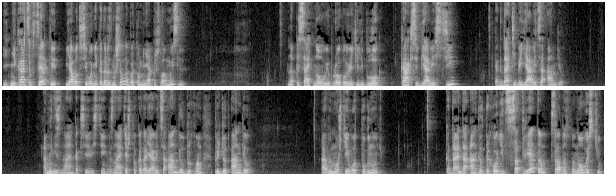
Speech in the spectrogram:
И мне кажется, в церкви, я вот сегодня, когда размышлял об этом, у меня пришла мысль написать новую проповедь или блог, как себя вести, когда тебе явится ангел – а мы не знаем, как себя вести. Вы знаете, что когда явится ангел, вдруг вам придет ангел, а вы можете его отпугнуть. Когда да, ангел приходит с ответом, с радостной новостью,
